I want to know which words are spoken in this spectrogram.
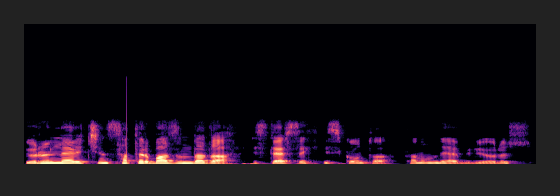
Ürünler için satır bazında da istersek iskonto tanımlayabiliyoruz.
